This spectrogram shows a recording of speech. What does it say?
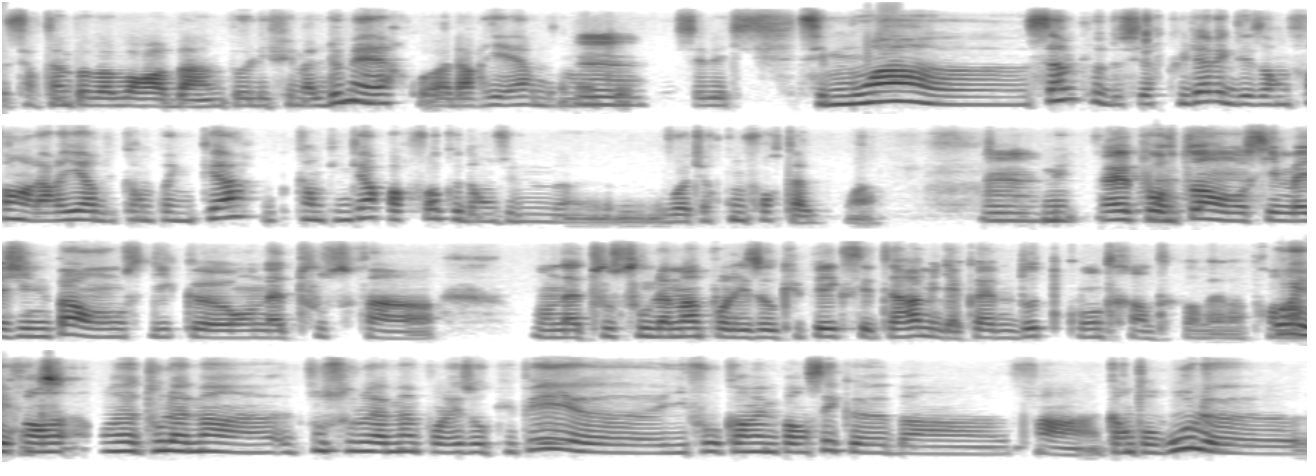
certains peuvent avoir bah, un peu l'effet mal de mer quoi, à l'arrière. Bon, mm. c'est moins euh, simple de circuler avec des enfants à l'arrière du camping-car, camping-car parfois que dans une, voiture confortable. Mm. Mais, pourtant, on ne s'imagine pas, on se dit qu'on a tous, enfin, on a tout sous la main pour les occuper, etc. Mais il y a quand même d'autres contraintes quand même à prendre oui, en compte. On a tout, la main, tout sous la main pour les occuper. Euh, il faut quand même penser que ben, quand on roule, euh,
